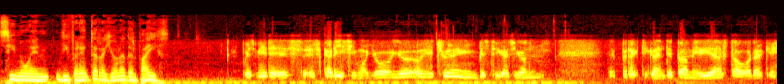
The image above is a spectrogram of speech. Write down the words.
sino en diferentes regiones del país. Pues mire, es, carísimo. Yo, yo he hecho una investigación eh, prácticamente toda mi vida hasta ahora que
